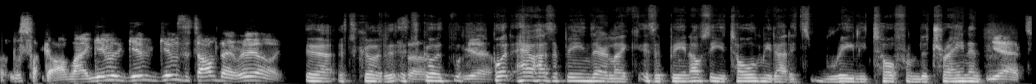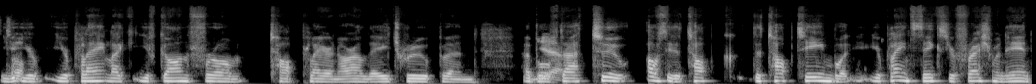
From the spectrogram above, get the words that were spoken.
I'm just like, oh man, give it, give, give us the top there, really. Like, yeah, it's good. It's so, good. Yeah. But how has it been there? Like, is it been? Obviously, you told me that it's really tough from the training. Yeah, it's tough. You're you're playing like you've gone from top player in Ireland age group and above yeah. that too. obviously the top the top team. But you're playing six. You're freshman in,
